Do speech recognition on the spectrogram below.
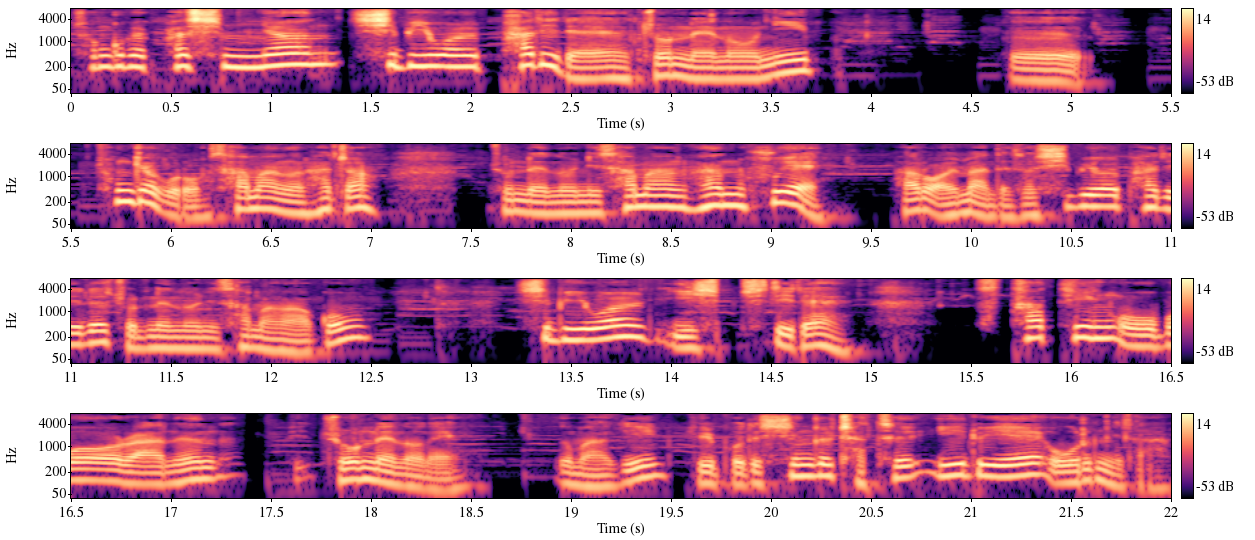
1980년 12월 8일에 존 레논이 그 총격으로 사망을 하죠. 존 레논이 사망한 후에 바로 얼마 안 돼서 12월 8일에 존 레논이 사망하고 12월 27일에 Starting Over라는 존 레논의 음악이 빌보드 싱글 차트 1위에 오릅니다.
